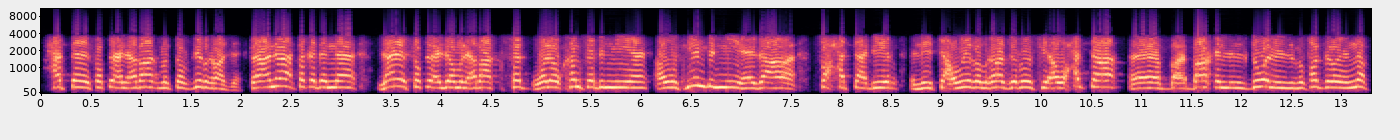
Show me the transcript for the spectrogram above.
حتى يستطيع العراق من تصدير غازة، فأنا أعتقد أن لا يستطيع اليوم العراق سد ولو 5% أو 2% إذا صح التعبير لتعويض الغاز الروسي أو حتى آه، باقي الدول المصدرة للنفط.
